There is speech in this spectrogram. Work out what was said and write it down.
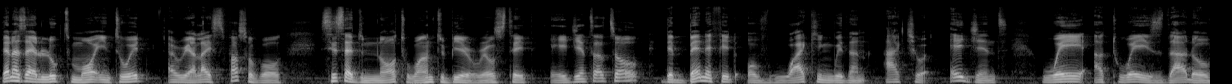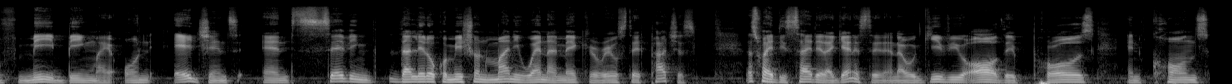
Then, as I looked more into it, I realized first of all, since I do not want to be a real estate agent at all, the benefit of working with an actual agent way outweighs that of me being my own agent and saving that little commission money when I make a real estate purchase. That's why I decided against it, and I will give you all the pros and cons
